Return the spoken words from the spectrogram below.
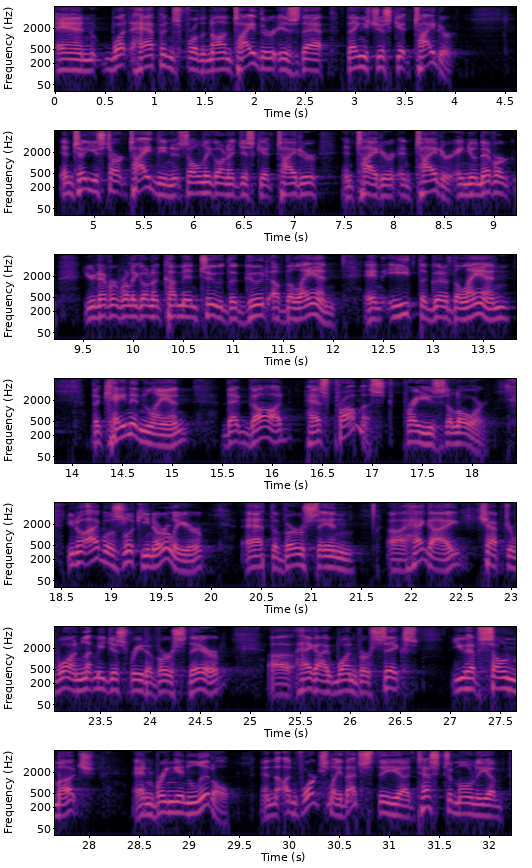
And what happens for the non tither is that things just get tighter until you start tithing it's only going to just get tighter and tighter and tighter and you'll never you're never really going to come into the good of the land and eat the good of the land the canaan land that god has promised. Praise the lord. You know i was looking earlier at the verse in uh, haggai chapter 1 let me just read a verse there. Uh, haggai 1 verse 6 you have sown much and bring in little. And unfortunately that's the uh, testimony of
